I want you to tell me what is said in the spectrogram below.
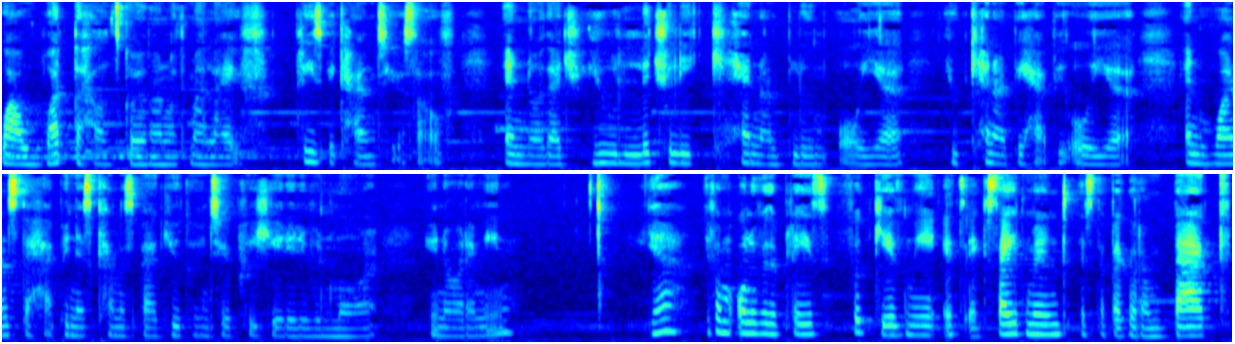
wow, what the hell is going on with my life? Please be kind to yourself and know that you literally cannot bloom all year you cannot be happy all year. And once the happiness comes back, you're going to appreciate it even more. You know what I mean? Yeah, if I'm all over the place, forgive me. It's excitement, it's the fact that I'm back.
